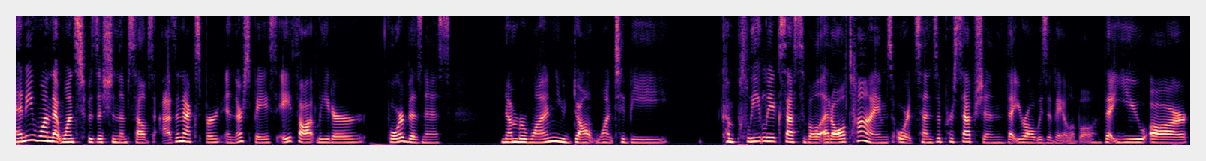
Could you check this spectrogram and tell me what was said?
anyone that wants to position themselves as an expert in their space, a thought leader for business, Number one, you don't want to be completely accessible at all times, or it sends a perception that you're always available, that you are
